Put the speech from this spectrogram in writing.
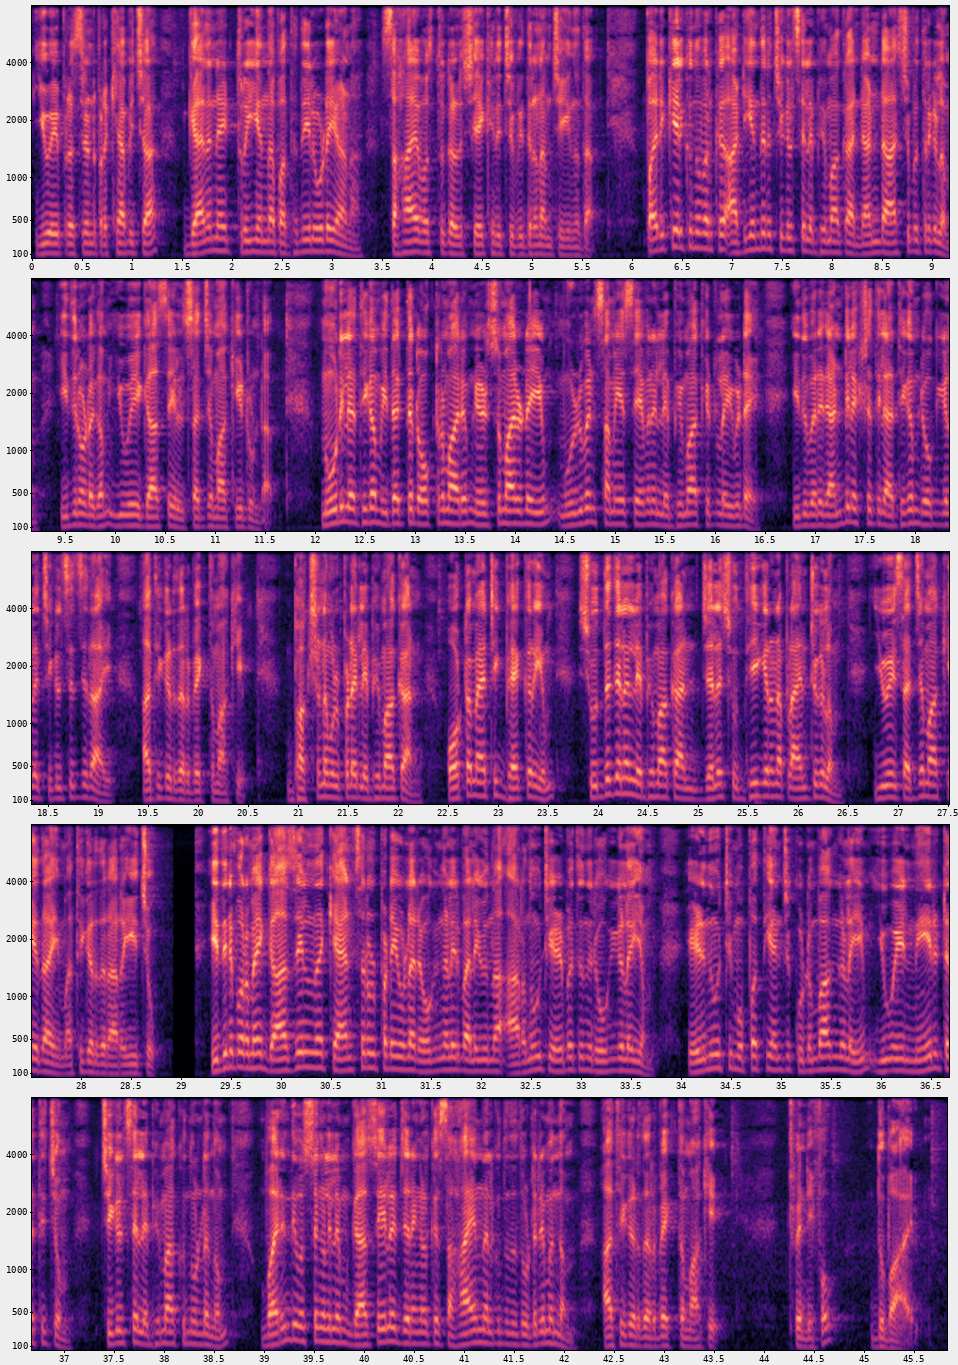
യു എ പ്രസിഡന്റ് പ്രഖ്യാപിച്ച ഗാലനൈറ്റ് ത്രീ എന്ന പദ്ധതിയിലൂടെയാണ് സഹായ വസ്തുക്കൾ ശേഖരിച്ച് വിതരണം ചെയ്യുന്നത്. പരിക്കേൽക്കുന്നവർക്ക് അടിയന്തര ചികിത്സ ലഭ്യമാക്കാൻ രണ്ട് ആശുപത്രികളും ഇതിനോടകം യു എ ഗാസയിൽ സജ്ജമാക്കിയിട്ടുണ്ട്. നൂറിലധികം വിദഗ്ധ ഡോക്ടർമാരും നഴ്സുമാരുടെയും മുഴുവൻ സമയ സേവനം ലഭ്യമാക്കിയിട്ടുള്ള ഇവിടെ ഇതുവരെ രണ്ട് ലക്ഷത്തിലധികം രോഗികളെ ചികിത്സിച്ചതായി അധികൃതർ വ്യക്തമാക്കി. ഭക്ഷണം ഉൾപ്പെടെ ലഭ്യമാക്കാൻ ഓട്ടോമാറ്റിക് ബേക്കറിയും ശുദ്ധജലം ലഭ്യമാക്കാൻ ജലശുദ്ധീകരണ പ്ലാന്റുകളും യു എ സജ്ജമാക്കിയതായും അധികൃതർ അറിയിച്ചു. ഇതിനു പുറമെ ഗാസയിൽ നിന്ന് ക്യാൻസർ ഉൾപ്പെടെയുള്ള രോഗങ്ങളിൽ വലയുന്ന അറുന്നൂറ്റി എഴുപത്തിയൊന്ന് രോഗികളെയും എഴുന്നൂറ്റി മുപ്പത്തിയഞ്ച് കുടുംബാംഗങ്ങളെയും യു എയിൽ നേരിട്ടെത്തിച്ചും ചികിത്സ ലഭ്യമാക്കുന്നുണ്ടെന്നും വരും ദിവസങ്ങളിലും ഗാസയിലെ ജനങ്ങൾക്ക് സഹായം നൽകുന്നത് തുടരുമെന്നും അധികൃതർ വ്യക്തമാക്കി. Twenty Dubai.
